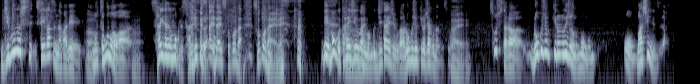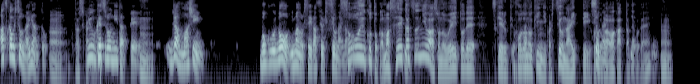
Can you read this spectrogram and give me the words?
自分のし生活の中でうん持つものはうん。最大重くて30キロ 最大そこだ。そこなんやね。で、僕体重が今、自体重が60キロ弱なんですよ。はい。そしたら、60キロ以上のもんをマシンで扱う必要ないやんとうん。確かに。いう結論に至って、うん。じゃあマシン、僕の今の生活では必要ないなと。そういうことか。まあ、生活にはそのウェイトでつけるほどの筋肉は必要ないっていうことが分かったってことだね。うん。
